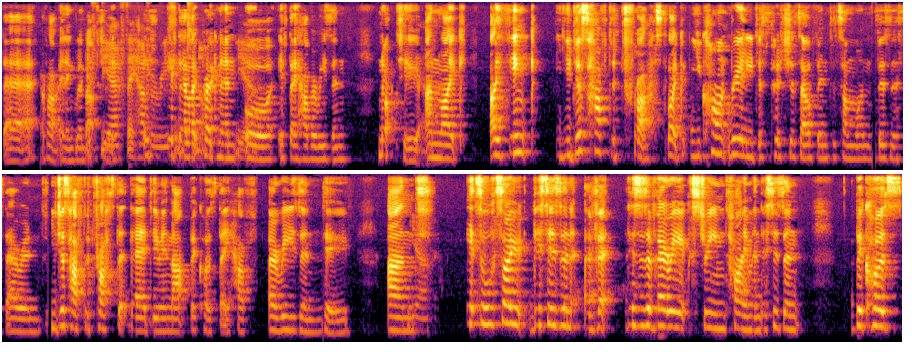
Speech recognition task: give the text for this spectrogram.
they're about in england If- actually yeah, if they have if, a reason. If they're like not. pregnant Yeah. or if they have a reason not to Yeah. and like i think you just have to trust like you can't really just push yourself into someone's business there and you just have to trust that they're doing that because they have a reason to and it's also this isn't a ve- this is a very extreme time and this isn't because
